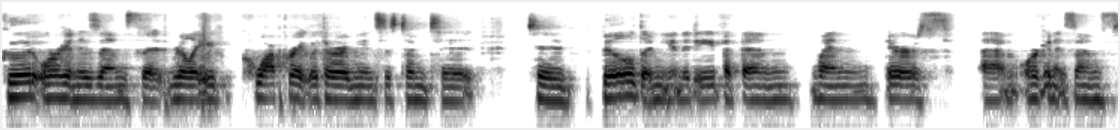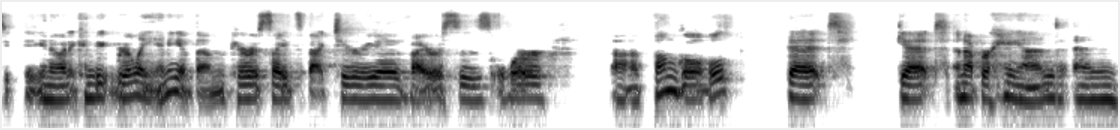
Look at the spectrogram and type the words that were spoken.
good organisms that really cooperate with our immune system to to build immunity, but then when there's um, organisms, you know, and it can be really any of them, parasites, bacteria, viruses, or uh, fungal that get an upper hand and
